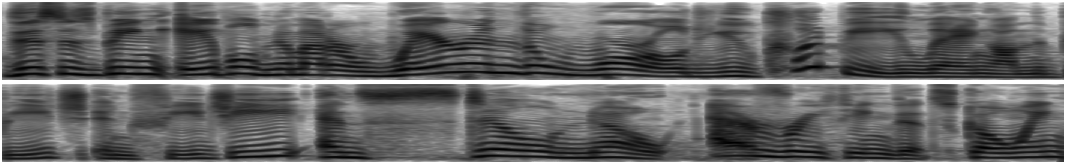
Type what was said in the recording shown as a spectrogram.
This is being able, no matter where in the world you could be laying on the beach in Fiji and still know everything that's going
